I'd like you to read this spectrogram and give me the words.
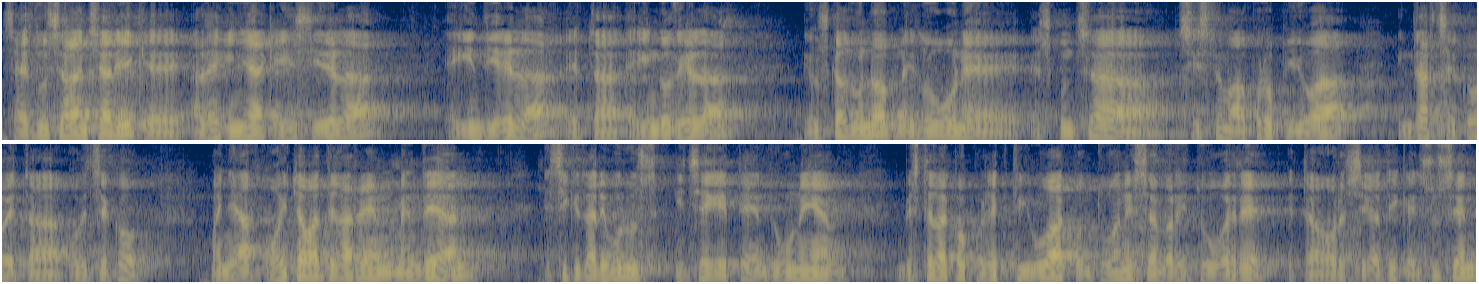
Zaiz du zarantzarik eh, aleginak egin zirela, egin direla eta egingo direla, Euskaldunok nahi dugun eh, hezkuntza sistema propioa indartzeko eta hobetzeko. Baina hogeita bategarren mendean, eziketari buruz hitz egiten dugunean, bestelako kolektiboak kontuan izan berritu ere, eta horrezigatik hain zuzen,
